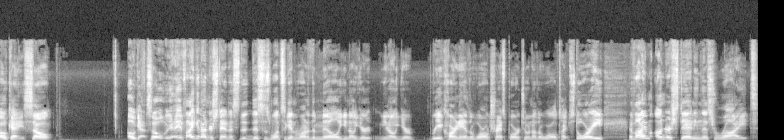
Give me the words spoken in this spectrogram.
Okay, so okay, so if I can understand this, this is once again run of the mill. You know, you're you know you're reincarnated in the world, transported to another world type story. If I'm understanding this right,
